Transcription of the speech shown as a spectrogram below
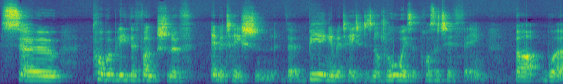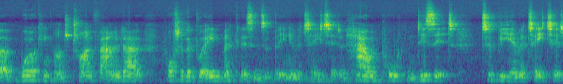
so, probably the function of imitation, that being imitated is not always a positive thing, but we're working hard to try and find out what are the brain mechanisms of being imitated and how important is it to be imitated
